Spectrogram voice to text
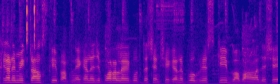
একাডেমিক ট্রান্সক্রিপ্ট আপনি এখানে যে পড়ালেখা করতেছেন সেখানে প্রোগ্রেস কি? বা বাংলাদেশে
